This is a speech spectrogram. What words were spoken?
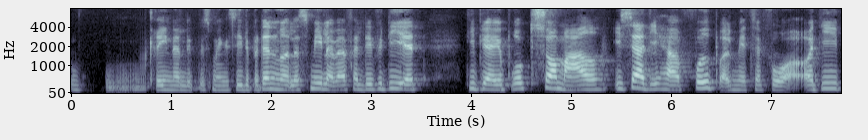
mm, griner lidt, hvis man kan sige det på den måde, eller smiler i hvert fald, det er fordi, at de bliver jo brugt så meget, især de her fodboldmetaforer, og de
